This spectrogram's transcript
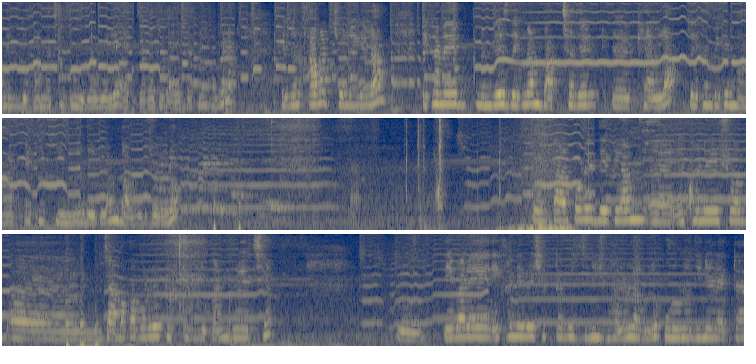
অনেক দোকান আছে ঘুরবো বলে, এক জায়গাতে দাঁড়িয়ে থাকলে হবে না। সেজন্য আবার চলে গেলাম। এখানে বেশ দেখলাম বাচ্চাদের খেলনা। তো এখান থেকে মা একটা কি কিনলো দেখলাম বাবুর জন্য। তো তারপরে দেখলাম এখানে সব জামা কাপড়ের টুকটাক দোকান রয়েছে। তো এবারে এখানে বেশ একটা বেশ জিনিস ভালো লাগল। পুরোনো দিনের একটা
